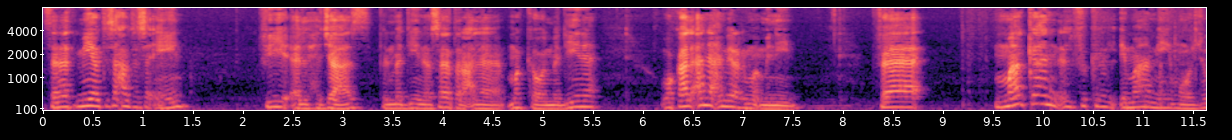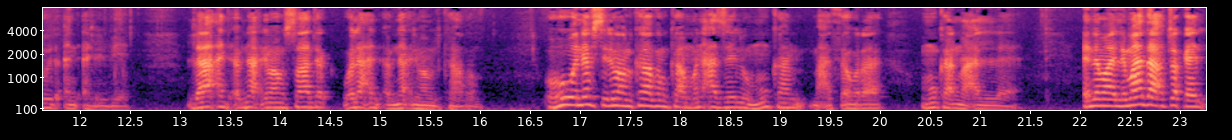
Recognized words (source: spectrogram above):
سنة 199 في الحجاز في المدينة وسيطر على مكة والمدينة وقال أنا أمير المؤمنين. فما كان الفكر الإمامي موجود عند أهل البيت. لا عند أبناء الإمام الصادق ولا عند أبناء الإمام الكاظم. وهو نفس الإمام الكاظم كان منعزل ومو كان مع الثورة ومو كان مع ال إنما لماذا أعتقل؟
